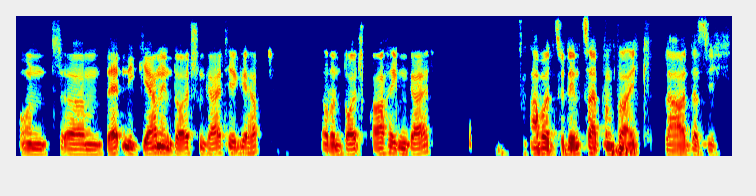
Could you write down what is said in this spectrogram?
Und ähm, da hätten die gerne einen deutschen Guide hier gehabt oder einen deutschsprachigen Guide. Aber zu dem Zeitpunkt war ich klar, dass ich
